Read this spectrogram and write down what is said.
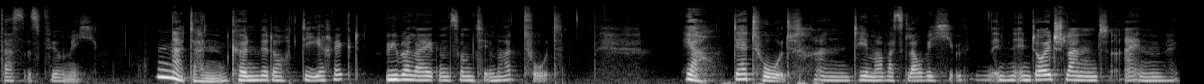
das ist für mich. Na dann können wir doch direkt überleiten zum Thema Tod. Ja, der Tod, ein Thema, was, glaube ich, in, in Deutschland ein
